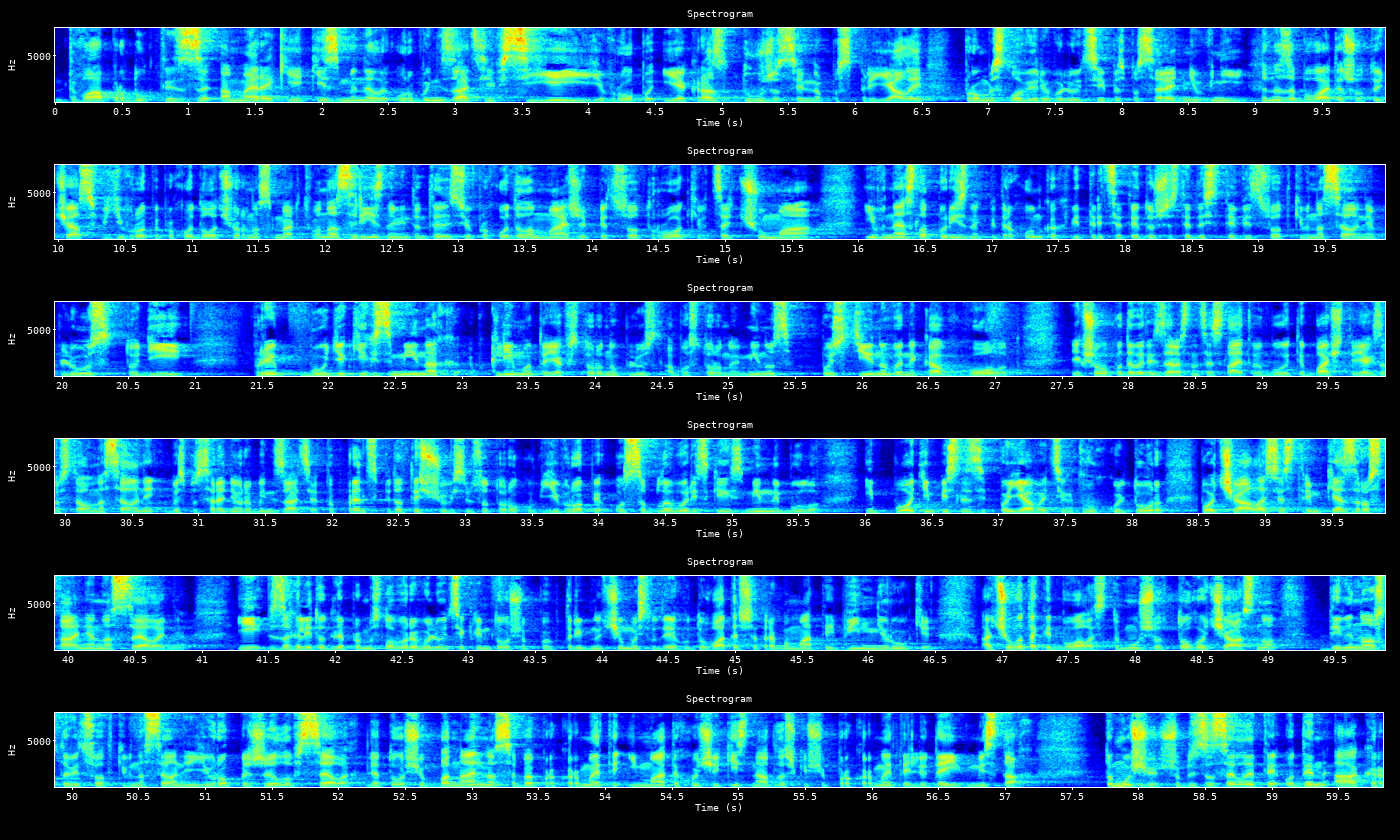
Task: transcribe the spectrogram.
Два продукти з Америки, які змінили урбанізацію всієї Європи і якраз дуже сильно посприяли промисловій революції безпосередньо в ній. Не забувайте, що в той час в Європі проходила чорна смерть. Вона з різною інтенсивністю проходила майже 500 років. Це чума і внесла по різних підрахунках від 30 до 60% населення. Плюс тоді. При будь-яких змінах клімату, як в сторону плюс або в сторону мінус, постійно виникав голод. Якщо ви подивитесь зараз на цей слайд, ви будете бачити, як зростало населення і безпосередньо урбанізація. То, в принципі, до 1800 року в Європі особливо різких змін не було. І потім, після появи цих двох культур, почалося стрімке зростання населення. І взагалі-то для промислової революції, крім того, що потрібно чимось людей годувати, ще треба мати вільні руки. А чого так відбувалося? Тому що тогочасно 90% населення Європи жило в селах для того, щоб банально себе прокормити і мати хоч якісь надлишки, щоб прокормити людей в містах. Тому що, щоб заселити один акр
